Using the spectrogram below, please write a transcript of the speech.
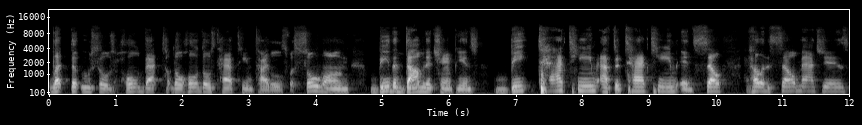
let the Usos hold that, they'll hold those tag team titles for so long, be the dominant champions, beat tag team after tag team in cell, Hell in a Cell matches,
